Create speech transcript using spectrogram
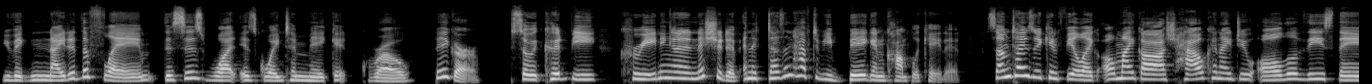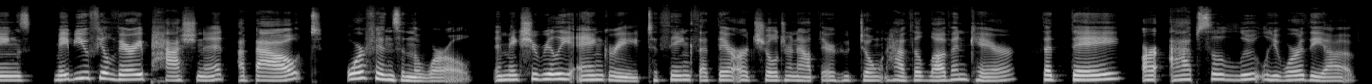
you've ignited the flame, this is what is going to make it grow bigger. So it could be creating an initiative and it doesn't have to be big and complicated. Sometimes we can feel like, oh my gosh, how can I do all of these things? Maybe you feel very passionate about orphans in the world. It makes you really angry to think that there are children out there who don't have the love and care that they are absolutely worthy of.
